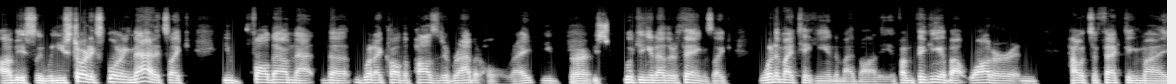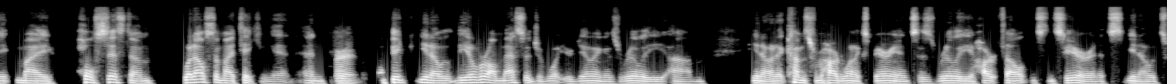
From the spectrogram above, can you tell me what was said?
Obviously when you start exploring that it's like you fall down that the what i call the positive rabbit hole right? You Right. you start looking at other things like what am i taking into my body? If i'm thinking about water and how it's affecting my my whole system what else am i taking in and Right. i think you know the overall message of what you're doing is really um you know and it comes from hard won experience is really heartfelt and sincere and it's you know it's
